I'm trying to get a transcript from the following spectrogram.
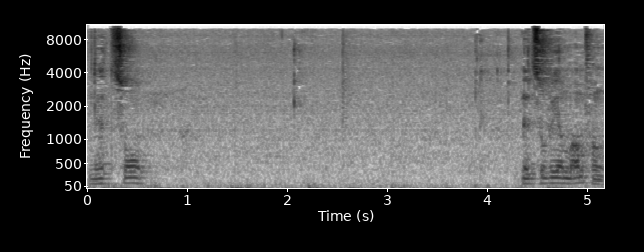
nicht so. Nicht so wie am Anfang.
